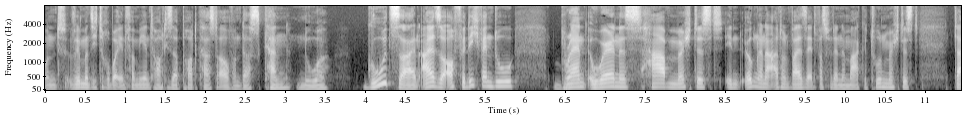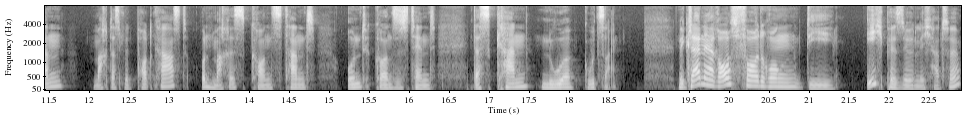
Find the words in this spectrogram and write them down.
und will man sich darüber informieren, taucht dieser Podcast auf. Und das kann nur gut sein. Also auch für dich, wenn du Brand Awareness haben möchtest, in irgendeiner Art und Weise etwas für deine Marke tun möchtest, dann mach das mit Podcast und mach es konstant und konsistent. Das kann nur gut sein. Eine kleine Herausforderung, die ich persönlich hatte,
